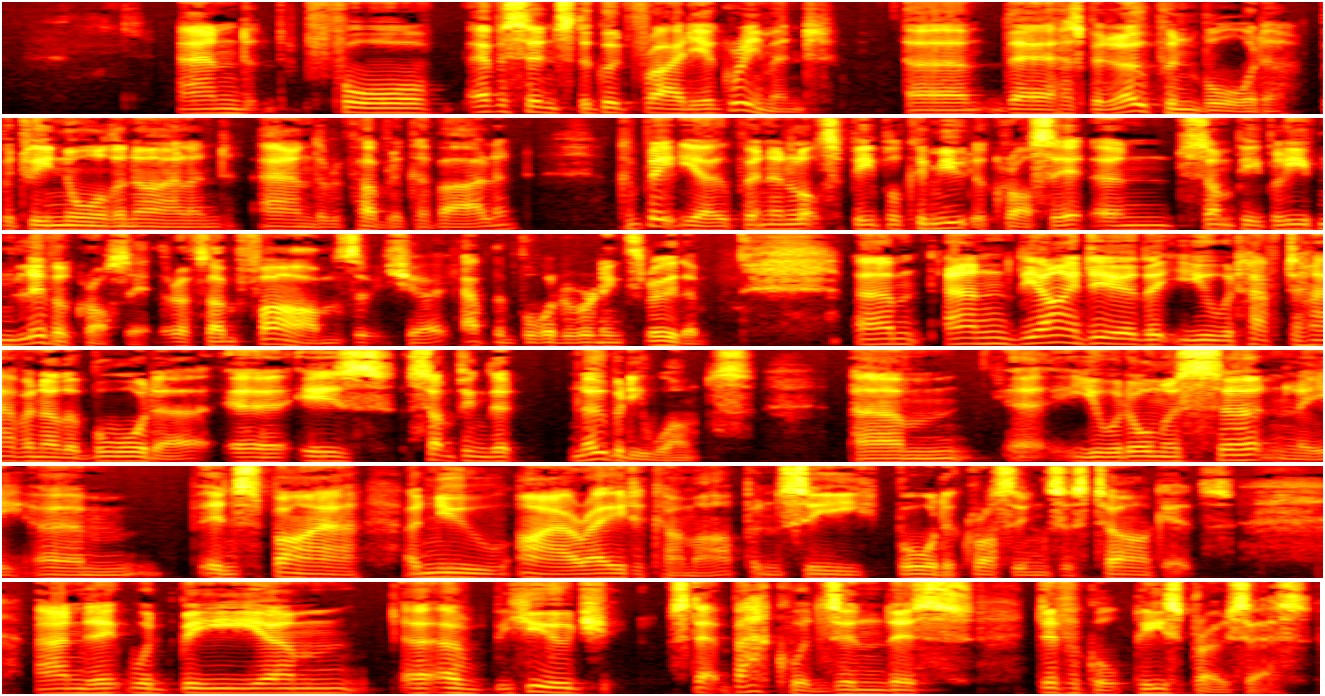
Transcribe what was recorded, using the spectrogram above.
And for ever since the Good Friday Agreement, uh, there has been an open border between Northern Ireland and the Republic of Ireland, completely open, and lots of people commute across it, and some people even live across it. There are some farms which uh, have the border running through them. Um, and the idea that you would have to have another border uh, is something that nobody wants. Um, uh, you would almost certainly um, inspire a new IRA to come up and see border crossings as targets. And it would be um, a, a, huge step backwards in this difficult peace process.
